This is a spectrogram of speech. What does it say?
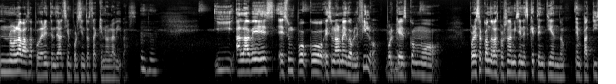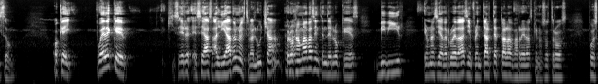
no la vas a poder entender al 100% hasta que no la vivas. Y a la vez es un poco, es un arma de doble filo, porque es como, por eso cuando las personas me dicen, es que te entiendo, empatizo. Ok, puede que seas aliado en nuestra lucha, pero jamás vas a entender lo que es vivir en una silla de ruedas y enfrentarte a todas las barreras que nosotros, pues,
